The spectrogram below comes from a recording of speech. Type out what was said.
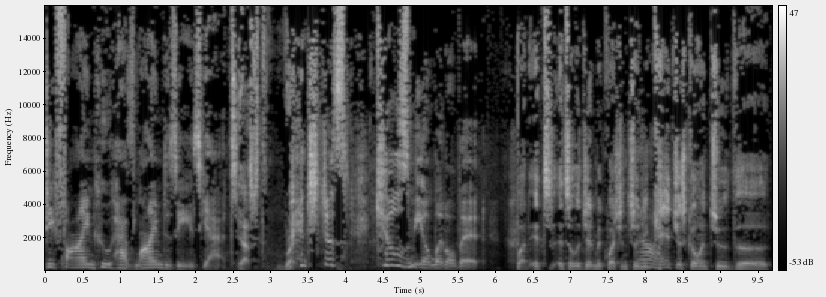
define who has Lyme disease yet, Yes, right. which just kills me a little bit. but it's it's a legitimate question. So Yeah. you can't just go into the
